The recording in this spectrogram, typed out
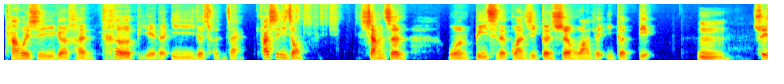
它会是一个很特别的意义的存在，它是一种象征我们彼此的关系更升华的一个点。嗯所以，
